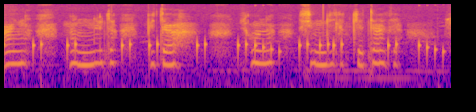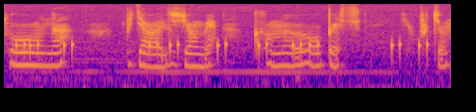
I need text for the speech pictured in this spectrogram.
aynı menüde bir daha sonra şimdilik yeter de sonra daha alacağım ve kamera obez yapacağım.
